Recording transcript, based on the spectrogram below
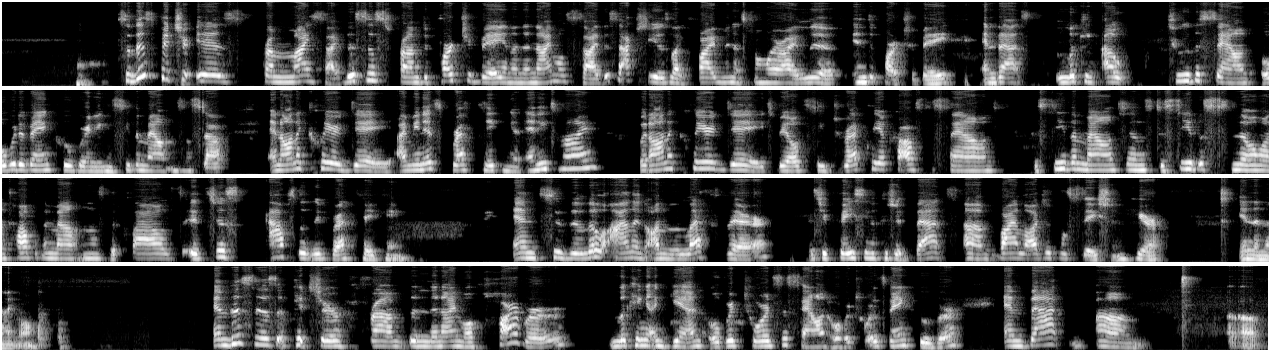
So this picture is from my side. This is from Departure Bay and the Nanaimo side. This actually is like five minutes from where I live in Departure Bay. And that's looking out to the sound over to Vancouver and you can see the mountains and stuff. And on a clear day, I mean, it's breathtaking at any time, but on a clear day to be able to see directly across the sound, to see the mountains, to see the snow on top of the mountains, the clouds, it's just absolutely breathtaking. And to the little island on the left there, as you're facing the picture, that's um, biological station here in Nanaimo. And this is a picture from the Nanaimo Harbor looking again over towards the sound, over towards Vancouver. And that um, uh,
